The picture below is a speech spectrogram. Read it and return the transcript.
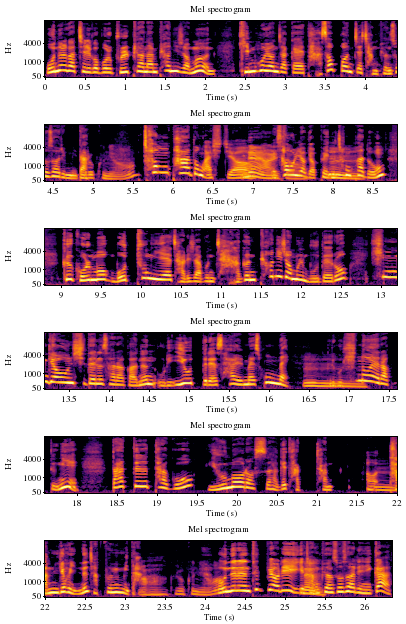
오늘 같이 읽어볼 불편한 편의점은 김호연 작가의 다섯 번째 장편 소설입니다. 그렇군요. 청파동 아시죠? 네, 서울역 옆에 있는 음. 청파동. 그 골목 모퉁이에 자리 잡은 작은 편의점을 무대로 힘겨운 시대를 살아가는 우리 이웃들의 삶의 속내 음. 그리고 희노애락 등이 따뜻하고 유머러스하게 다, 잠, 어, 음. 담겨 있는 작품입니다. 아, 그렇군요. 오늘은 특별히 이게 네. 장편 소설이니까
